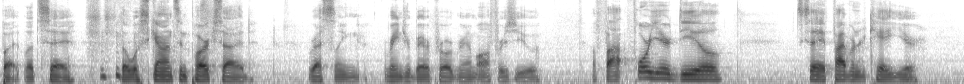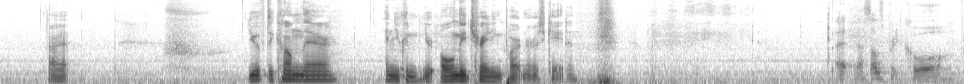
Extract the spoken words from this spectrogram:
But let's say the Wisconsin Parkside Wrestling Ranger Bear program offers you a fi- four-year deal. Let's say 500k a year. All right. You have to come there, and you can. Your only training partner is Cayden. That, that sounds pretty cool.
